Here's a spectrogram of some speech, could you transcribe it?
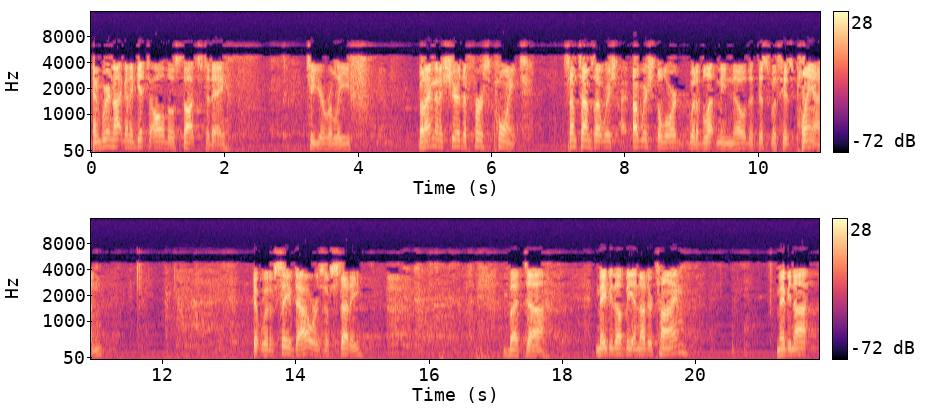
and we're not going to get to all those thoughts today, to your relief. But I'm going to share the first point. Sometimes I wish I wish the Lord would have let me know that this was His plan. That would have saved hours of study. But uh, maybe there'll be another time. Maybe not.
